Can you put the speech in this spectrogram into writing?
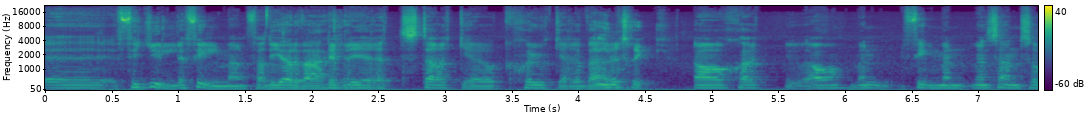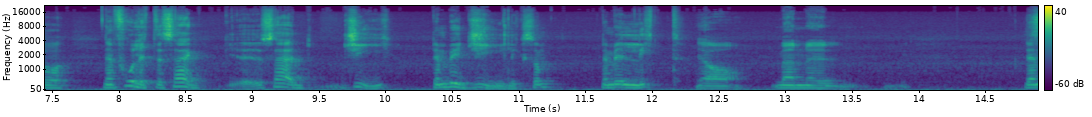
uh, förgyller filmen för att Det gör det det blir ett starkare och sjukare verk. Intryck. Ja, skär, ja, men filmen... Men sen så... Den får lite så här, så här G. Den blir G liksom. Den blir lit. Ja, men... eh, Den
